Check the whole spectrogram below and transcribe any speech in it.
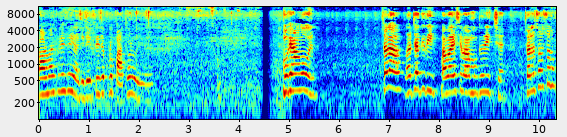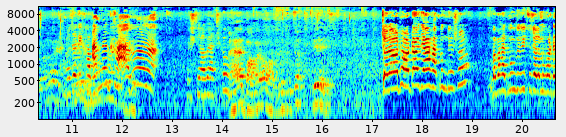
নর্মাল ফ্রিজেই আছে। রে ফ্রিজে পুরো পাথর হয়ে যাবে। মুখে আঙুল। চলো ঘর দিদি বাবা এসে বাবা মুখ ধুয়ে দিচ্ছে। চলো চলো চলো। ঘর যা দিদি খাব। আমি খাব না। বৃষ্টি হবে আজকেও। হ্যাঁ বাবার চলো ওঠা ওঠা, যা, হাত মুখ ধুয়েছো বাবা, হাত মুখ ধুয়ে চলো আমি ঘরটা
